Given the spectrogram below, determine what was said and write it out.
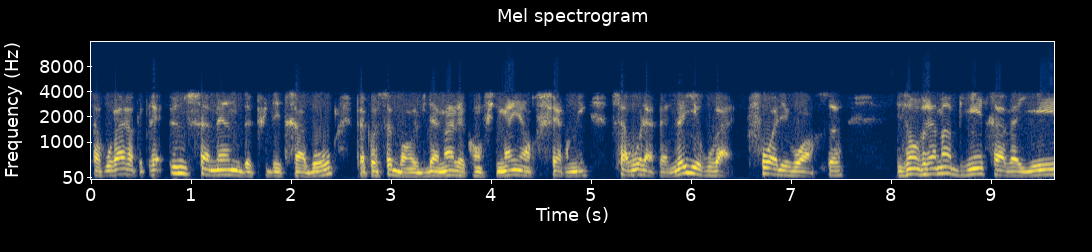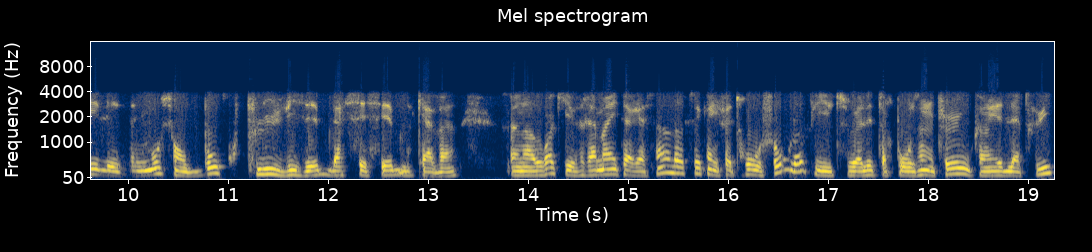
Ça a rouvert à peu près une semaine depuis des travaux. Puis après ça, bon, évidemment, le confinement, ils ont refermé. Ça vaut la peine. Là, il est rouvert. faut aller voir ça. Ils ont vraiment bien travaillé. Les animaux sont beaucoup plus visibles, accessibles qu'avant c'est un endroit qui est vraiment intéressant. Là, tu sais, quand il fait trop chaud, là, puis tu veux aller te reposer un peu ou quand il y a de la pluie,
